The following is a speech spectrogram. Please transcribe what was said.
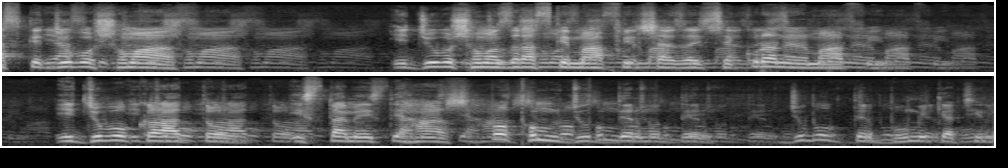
আজকে যুব সমাজ, এই যুব সমাজের আজকে মাহফিল সাজাইছে, কোরআনের মাহফিল। এই যুবকরা তো ইসলামের ইতিহাস প্রথম যুদ্ধের মধ্যে যুবকদের ভূমিকা ছিল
